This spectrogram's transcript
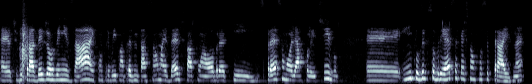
É, eu tive o prazer de organizar e contribuir com a apresentação, mas é de fato uma obra que expressa um olhar coletivo é, inclusive sobre essa questão que você traz, né?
